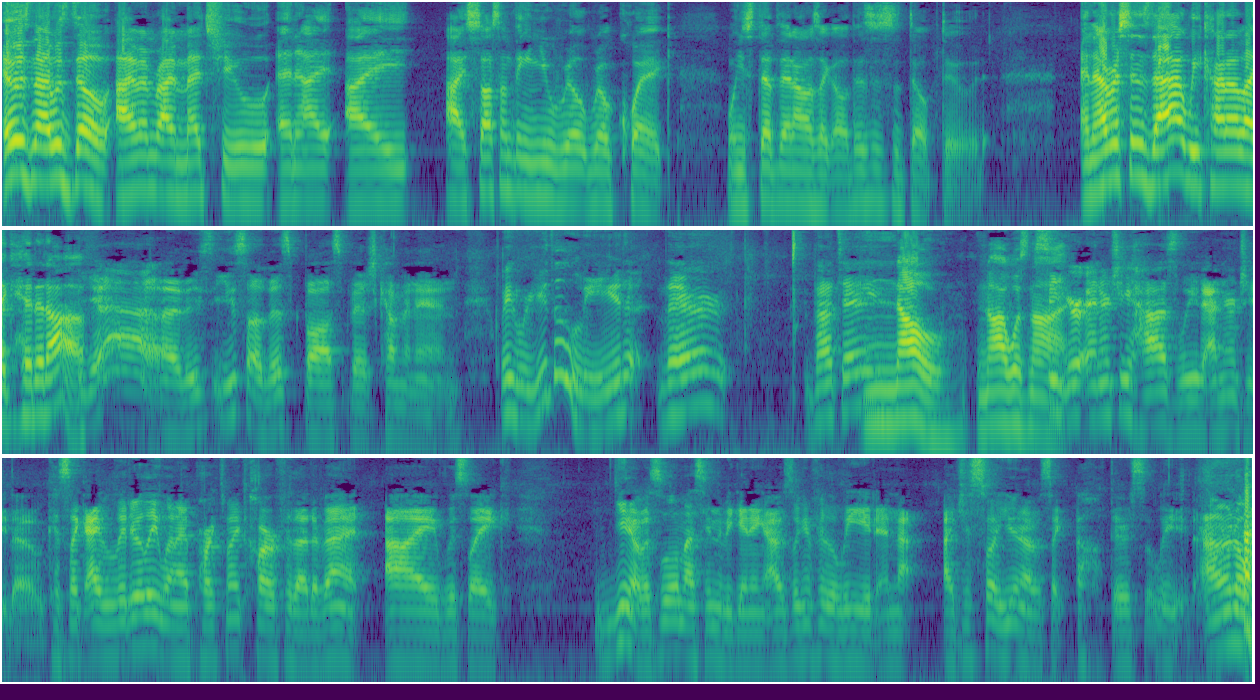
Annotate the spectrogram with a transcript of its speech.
it was it was dope. I remember I met you and I I I saw something in you real real quick when you stepped in. I was like, oh, this is a dope dude. And ever since that, we kind of like hit it off. Yeah, this, you saw this boss bitch coming in. Wait, were you the lead there that day? No, no, I was not. See, your energy has lead energy though, because like I literally, when I parked my car for that event, I was like, you know, it was a little messy in the beginning. I was looking for the lead, and I- I just saw you, and I was like, oh, there's the lead. I don't know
